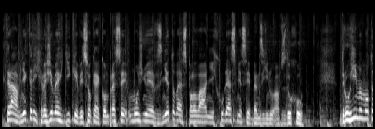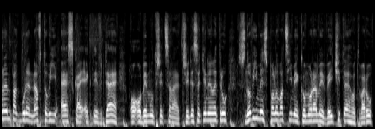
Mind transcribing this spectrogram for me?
která v některých režimech díky vysoké kompresi umožňuje vznětové spalování chudé směsi benzínu a vzduchu. Druhým motorem pak bude naftový e-Sky Active D o objemu 3,3 litru s novými spalovacími komorami vejčitého tvaru,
